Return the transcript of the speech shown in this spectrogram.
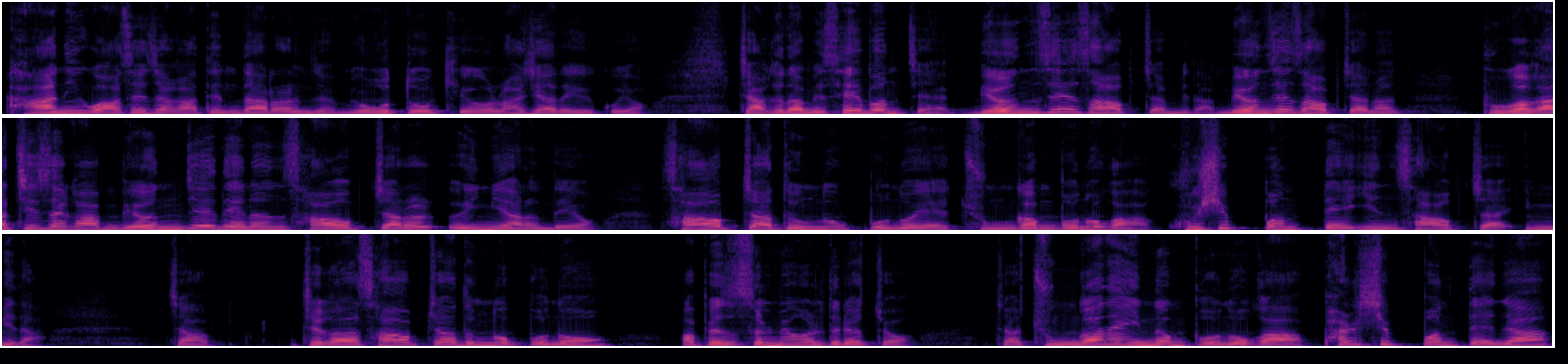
간이 과세자가 된다라는 점 이것도 기억을 하셔야 되겠고요. 자, 그다음에 세 번째 면세 사업자입니다. 면세 사업자는 부가가치세가 면제되는 사업자를 의미하는데요. 사업자 등록번호의 중간 번호가 90번대인 사업자입니다. 자, 제가 사업자 등록번호 앞에서 설명을 드렸죠. 자, 중간에 있는 번호가 80번대냐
